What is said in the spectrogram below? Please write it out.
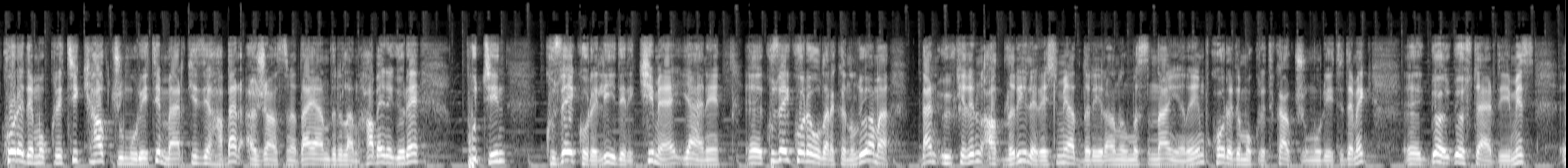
Kore Demokratik Halk Cumhuriyeti Merkezi Haber Ajansı'na dayandırılan habere göre Putin Kuzey Kore lideri kime yani e, Kuzey Kore olarak anılıyor ama ben ülkelerin adlarıyla resmi adlarıyla anılmasından yanayım. Kore Demokratik Halk Cumhuriyeti demek e, gö- gösterdiğimiz e,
